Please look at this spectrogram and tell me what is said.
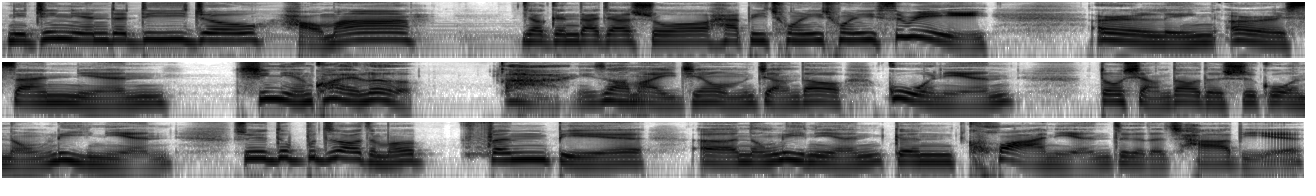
你今年的第一周好吗？要跟大家说 Happy Twenty Twenty Three，二零二三年新年快乐。啊，你知道吗？以前我们讲到过年，都想到的是过农历年，所以都不知道怎么分别呃农历年跟跨年这个的差别。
